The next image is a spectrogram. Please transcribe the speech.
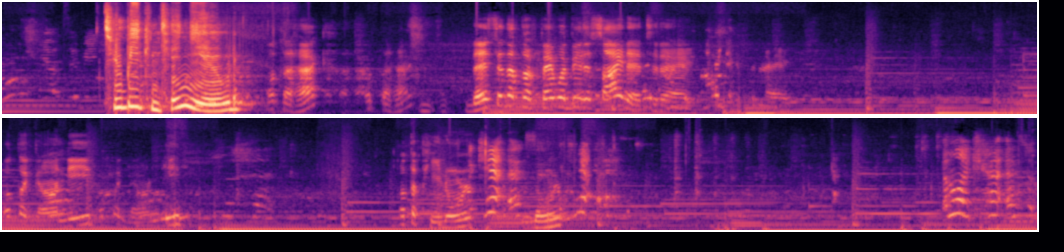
What? To be continued. What the heck? What the heck? They said that the fate would be decided today. What the Gandhi? What the Gandhi? What the I Pinor? can't exit. I can't exit. Emily, I can't exit.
